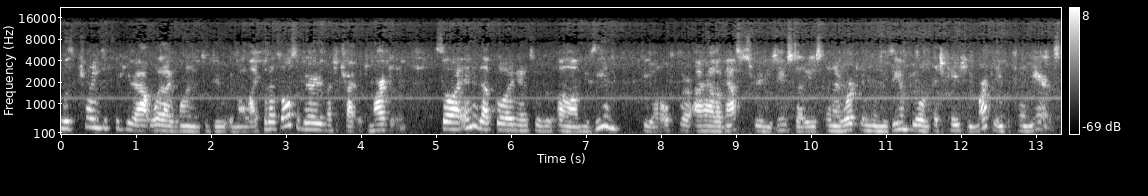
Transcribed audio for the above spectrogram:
was trying to figure out what I wanted to do in my life, but I was also very much attracted to marketing. So I ended up going into the um, museum field where I have a master's degree in museum studies, and I worked in the museum field of education and marketing for 10 years.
